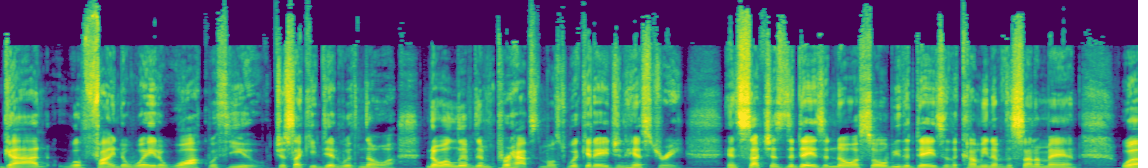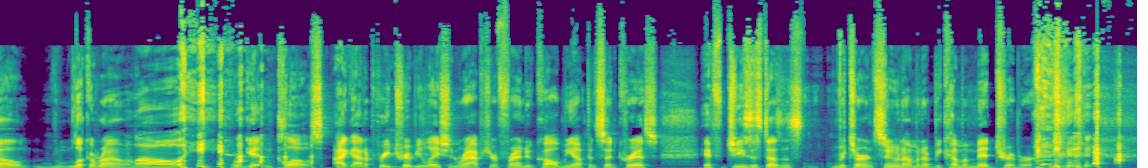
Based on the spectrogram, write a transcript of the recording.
God will find a way to walk with you, just like he did with Noah. Noah lived in perhaps the most wicked age in history. And such as the days of Noah, so will be the days of the coming of the Son of Man. Well, look around. Hello. We're getting close. I got a pre tribulation rapture friend who called me up and said, Chris, if Jesus doesn't return soon, I'm going to become a mid tribber.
